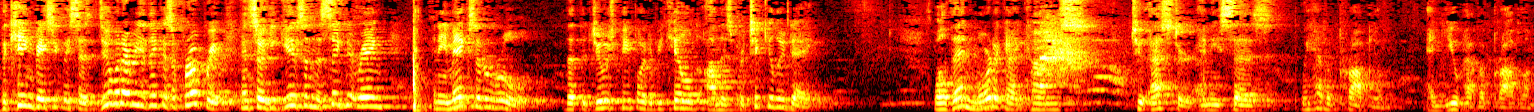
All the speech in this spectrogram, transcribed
the king basically says, do whatever you think is appropriate. And so he gives him the signet ring and he makes it a rule that the Jewish people are to be killed on this particular day. Well then Mordecai comes to Esther and he says, we have a problem and you have a problem.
